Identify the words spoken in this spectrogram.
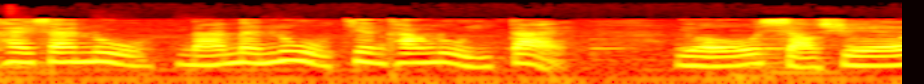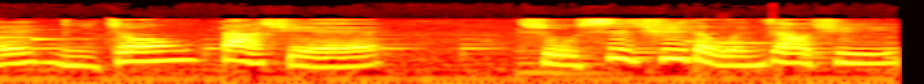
开山路、南门路、健康路一带，有小学、女中、大学，属市区的文教区，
